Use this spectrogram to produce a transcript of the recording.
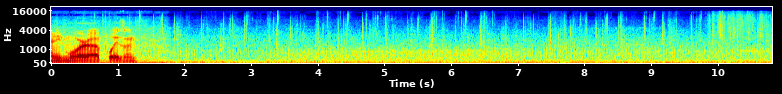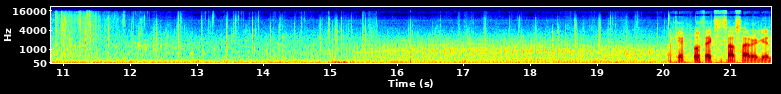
I need more uh, poison. Okay, both exits outside are good.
